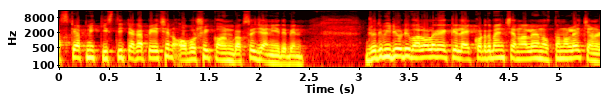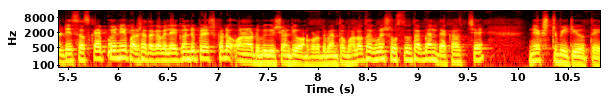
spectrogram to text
আজকে আপনি কিস্তির টাকা পেয়েছেন, অবশ্যই কমেন্ট বক্সে জানিয়ে দেবেন। যদি ভিডিওটি ভালো লাগে, একটি লাইক করে দেবেন। চ্যানেলে নতুন হলে চ্যানেলটি সাবস্ক্রাইব করে নিয়ে পাশে থাকা বেলাইকনটি প্রেস করে অল নোটিফিকেশনটি অন করে দেবেন। তো ভালো থাকবেন, সুস্থ থাকবেন। দেখা হচ্ছে নেক্সট ভিডিওতে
